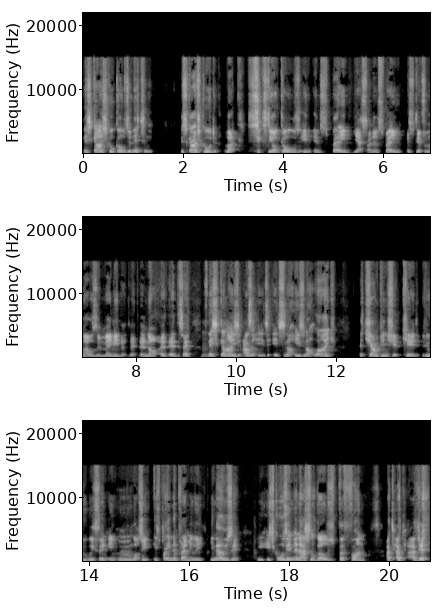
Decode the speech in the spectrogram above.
This guy scored goals in Italy. This guy scored like 60 odd goals in, in Spain. Yes, I know Spain is different levels and maybe mm. they're not at, the same. Mm. This guy's as it's, it's not he's not like a championship kid who we're thinking, mm, what's he? He's playing the Premier League. He knows it. He, he scores international goals for fun. I, I, I just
